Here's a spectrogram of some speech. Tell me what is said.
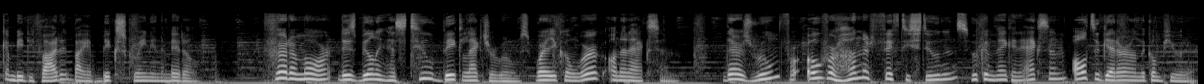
can be divided by a big screen in the middle. Furthermore, this building has two big lecture rooms where you can work on an exam. There is room for over 150 students who can make an exam all together on the computer.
